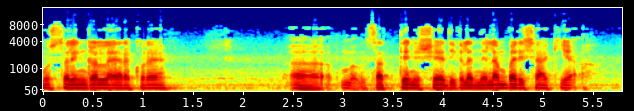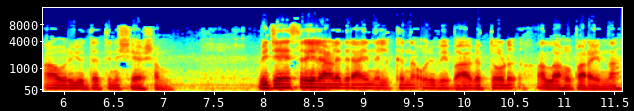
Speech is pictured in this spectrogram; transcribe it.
മുസ്ലിങ്ങൾ ഏറെക്കുറെ സത്യനിഷേധികളെ നിലം പരിശാക്കിയ ആ ഒരു യുദ്ധത്തിന് ശേഷം വിജയശ്രീലാളിതരായി നിൽക്കുന്ന ഒരു വിഭാഗത്തോട് അള്ളാഹു പറയുന്ന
